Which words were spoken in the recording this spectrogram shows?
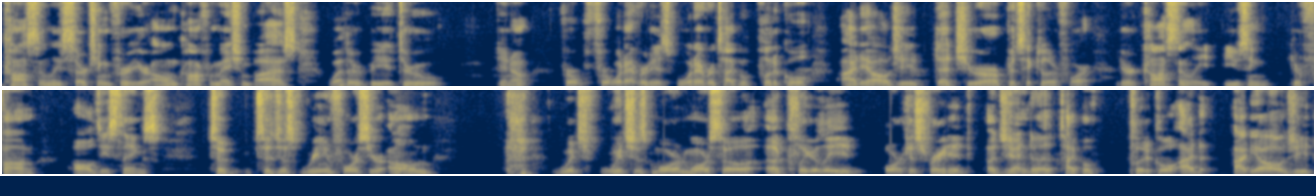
constantly searching for your own confirmation bias, whether it be through, you know, for, for whatever it is, whatever type of political ideology that you are particular for. You're constantly using your phone, all these things to, to just reinforce your own, which, which is more and more so a clearly orchestrated agenda type of political ide- ideology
